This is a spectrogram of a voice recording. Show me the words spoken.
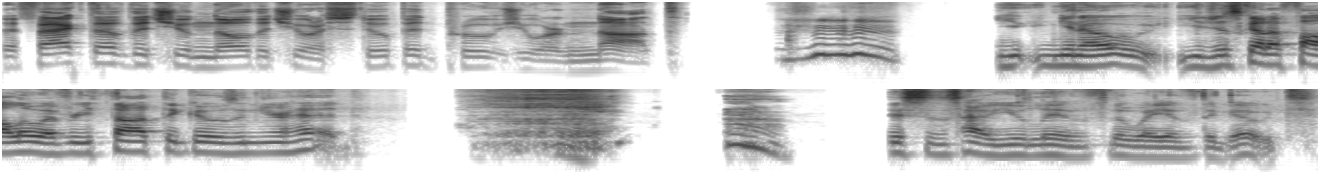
The fact of that you know that you are stupid proves you are not. You, you know, you just gotta follow every thought that goes in your head. This is how you live the way of the goat.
